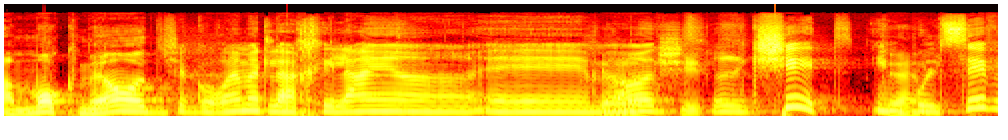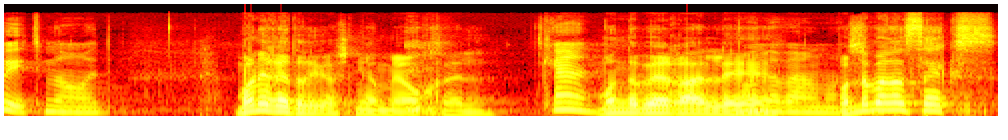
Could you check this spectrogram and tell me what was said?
עמוק מאוד. שגורמת לאכילה אה, מאוד רגשית, רגשית כן. אימפולסיבית מאוד. בוא נרד רגע שנייה מאוכל. כן. בוא נדבר על, בוא אה, נדבר על, בוא נדבר על סקס.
